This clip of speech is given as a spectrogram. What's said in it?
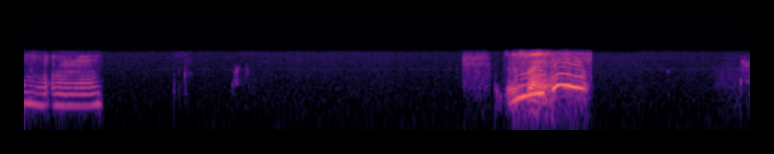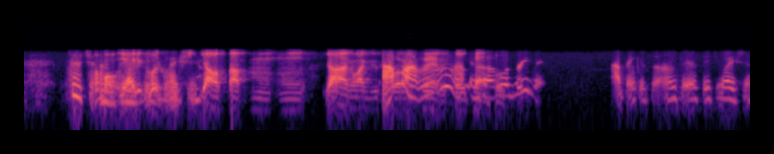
Mm-mm. Just saying. Mhm. Such Come on, y'all, you situation. Y'all stop. Mm-mm. Y'all acting like this. is I'm not. I'm mm, I'm in total agreement. I think it's an unfair situation.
